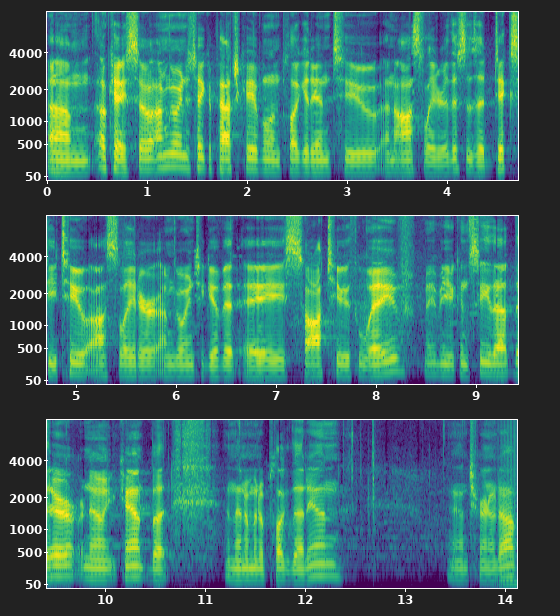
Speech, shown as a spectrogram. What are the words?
Um, okay, so I'm going to take a patch cable and plug it into an oscillator. This is a Dixie 2 oscillator. I'm going to give it a sawtooth wave. Maybe you can see that there. No, you can't, but, and then I'm going to plug that in and turn it up.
